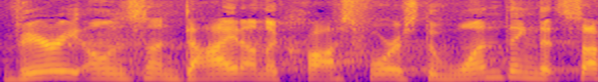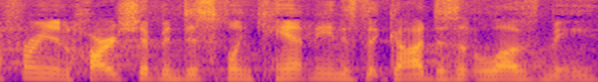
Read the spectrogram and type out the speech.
very own son, died on the cross for us, the one thing that suffering and hardship and discipline can't mean is that God doesn't love me.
